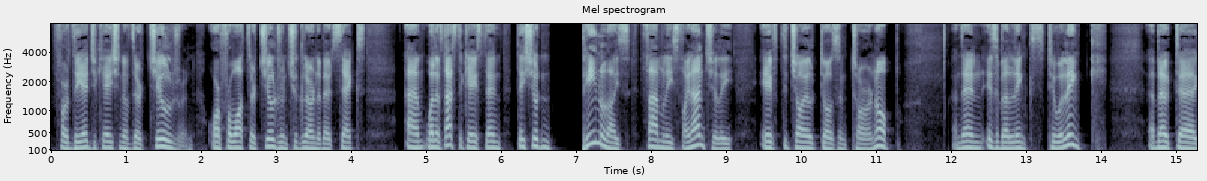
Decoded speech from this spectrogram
for the education of their children or for what their children should learn about sex? Um, well, if that's the case, then they shouldn't penalise families financially if the child doesn't turn up. And then Isabel links to a link about uh,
